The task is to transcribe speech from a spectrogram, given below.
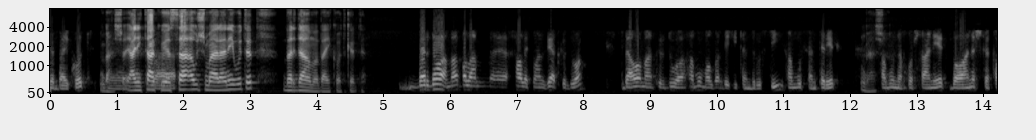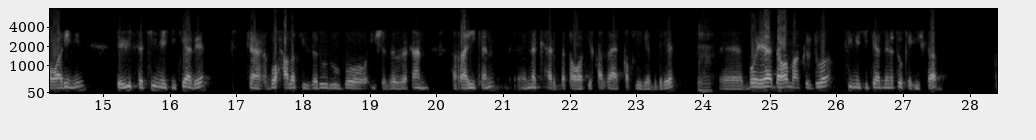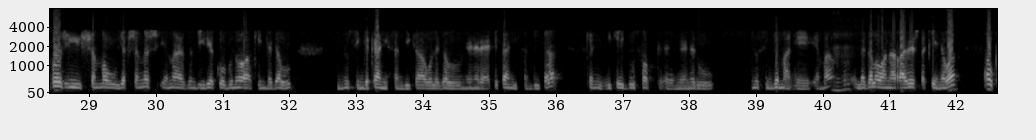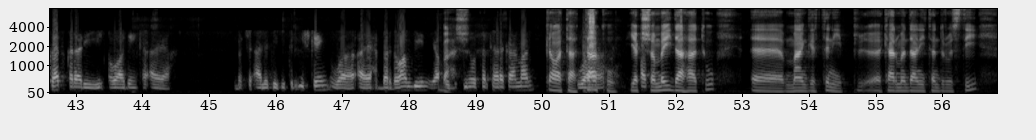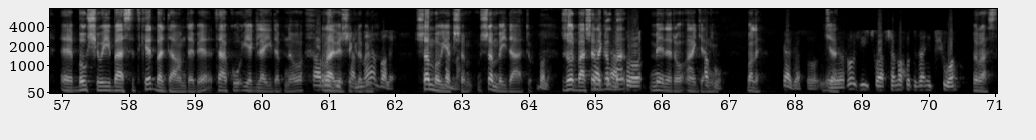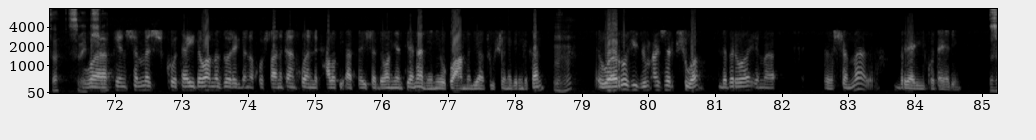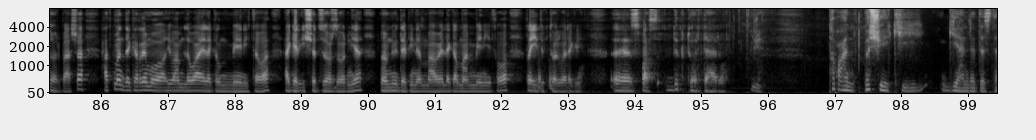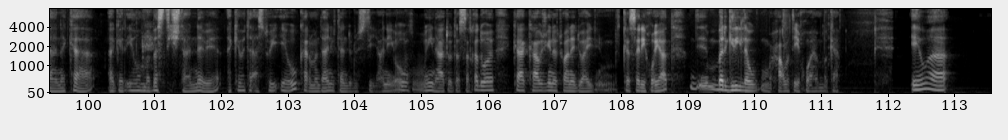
لە بایکۆت باشە ینی تاکو ئێستا ئەو ژمارانەی وتت بەرداوامە بایکۆت کردن بەردەوامە بەڵام خاڵێکمان زیاد کردووە داوامان کردووە هەموو مەڵبەندێکی تەندروستی هەموو سنتەرێک هەموو نەخۆشخانەیەک بەوانش کە تەواری نین پێویستە تیمێکی تیاێ کە بۆ حاڵەتی زەرور و بۆ ئیشە زەرورەکان ڕایکەن نەک هەر بە تەواتی قەزای قفلی لێ بدرێت بۆیە داوامان کردووە تیمێکی تیا بێنێتەوە کە ئیشکە ڕۆژی شەمە و یەکشەمەش ئێمە زنجیرێک و بنەوەکەین لەگەڵ نووسنگەکانی سندیکا و لەگەڵ نوێنەرایەتەکانی سندیکا کە نزیکەی دوو سەد نوێنەر و نووسینگەمان هەیە ئێمە لەگەڵ ئەوانە ڕاوێژ دەکەینەوە ئەو کات قەراری ئەوە دەین کە ئایا بە چ ئالەتێکی تر ئیشکەین و ئایا بەردەوام بین یا باشینەوە سەرکارەکانمان کەواتە تاکو یەکشەمەی داهاتوو مانگرتنی کارمەندانی تەندروستی بەو شێوەی باست کرد بەرداوام دەبێت تاکو یەک لای دەبنەوە ڕاوێژێک لە بەڵێ شەممە و یەکشەم شەممەی داهاتوو زۆر باشە لەگەڵمان مێنەرۆ ئاگیانی بڵێ ڕۆژی چوارشەمە خۆتزانی پشووە ڕاستە پێنجشەمەش کۆتایی دەوامە زۆرێک لە نەخۆشخانەکان خۆیان لە حاڵەتی ئاساییشە دەوامیان تیا نامێنێ وەکو عملیات و شوێنە گرنگەکان و ڕۆژی جمعە ژەر پشووە لەبەرەوە ئێمە شەمە بڕیاری کۆتایدین زۆر باشە حەتمەن دەگەڕێمەوە هیوام لەوایە لەگەڵم بمێنیتەوە ئەگەر ئیشت زۆر زۆر نییە مەمنون دەبین ئەم ماوەیە لەگەڵمان بمێنیتەوە ڕێی دکتۆر وەرەگرین سپاس دکتۆر دارۆ طبعاان بەشێکی گیان لە دەستدانەکە ئەگەر ئێوە مەبەستیشتان نەوێ ئەکەوێتە ئەستۆی ئێوە و کارمەندانی تەندروستی ینی ئەو هین هاتۆتە سەرخەدەوە کا کاوژی نەتوانێت دوای کەسەری خۆیات بەرگری لەو حاڵەتی خۆیان بکە ئێوە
